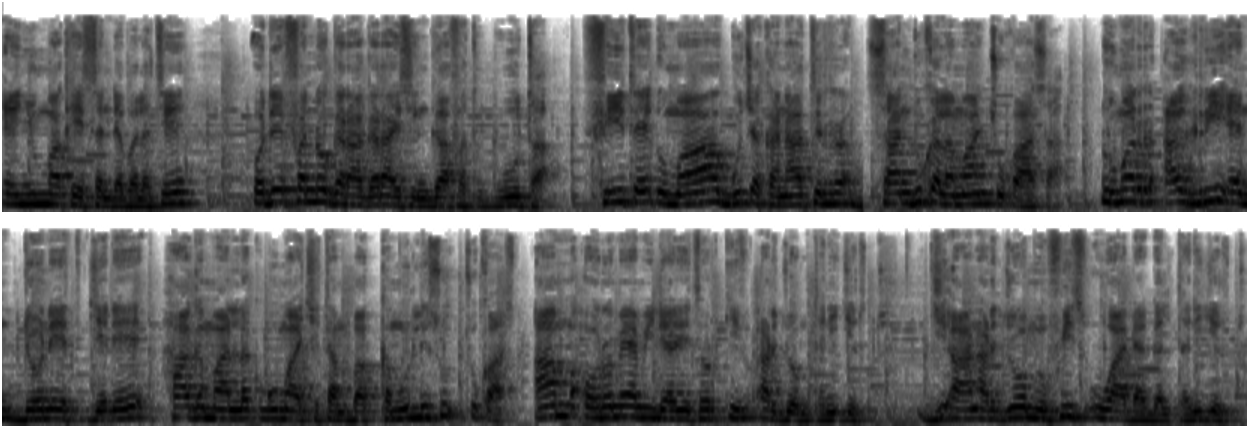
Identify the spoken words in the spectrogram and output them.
eenyummaa keessan dabalatee odeeffannoo garaagaraa isin gaafatu guuta. Fiixee dhumaa guca kanaatirra saanduqa lamaan cuqaasa. Dhumarra agrii and dooneet jedhee haga maallaqa gumaachitan bakka mul'isu cuqaasa. Amma Oromiyaa Miidiyaa Neetworkiif arjoomtanii jirtu. Ji'aan arjoomuufis waadaa galtanii jirtu.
